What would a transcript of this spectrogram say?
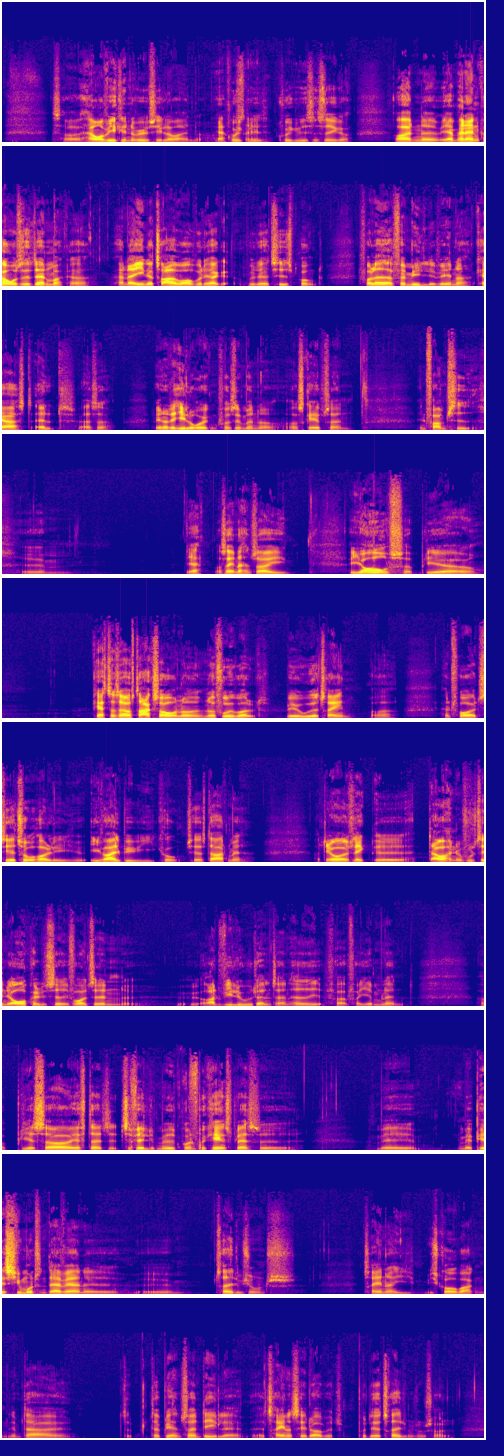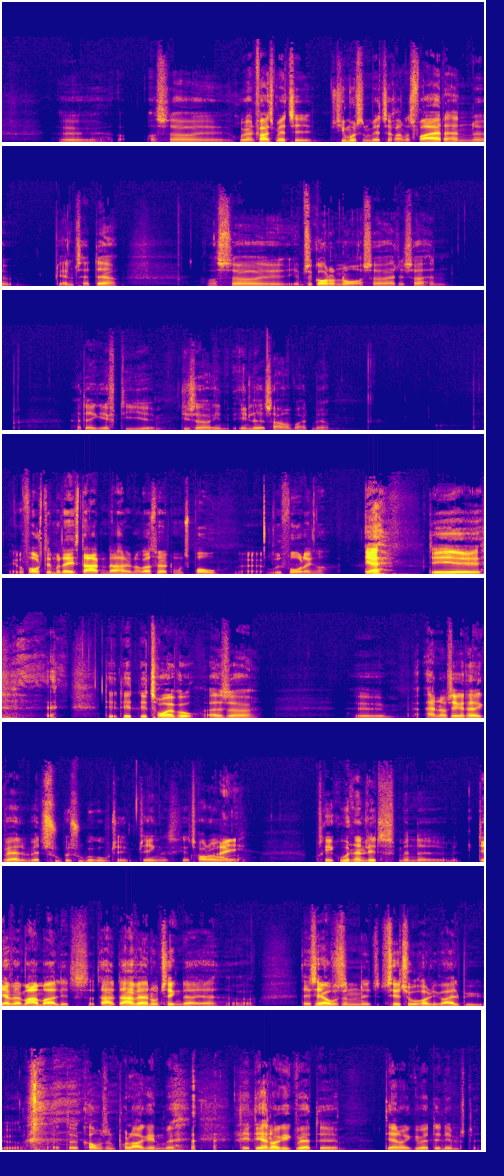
så han var virkelig nervøs hele vejen, og Ja, kunne, ikke vide, kunne ikke vide sig sikker. Og han, øh, jamen, han ankommer til Danmark, og han er 31 år på det her, på det her tidspunkt. Forlader familie, venner, kæreste, alt. Altså, vender det hele ryggen for simpelthen at, at skabe sig en, en fremtid. Øhm, ja, og så ender han så i, i Aarhus og bliver kaster sig jo straks over noget, noget fodbold, bliver ud at træne, og han får et CR2-hold i, i Vejlby IK til at starte med. Og det var jo slet ikke, øh, der var han jo fuldstændig overkvalificeret i forhold til den øh, ret vilde uddannelse, han havde fra, fra hjemlandet. Og bliver så efter et tilfældigt møde på en parkeringsplads øh, med, med Per Simonsen, daværende øh, 3. divisions træner i, i Skovbakken, jamen der, øh, der, der bliver han så en del af, af trænersetupet på det her 3. divisionshold. Øh, og så øh, ryger han faktisk med til Simonsen med til Randers Freja, da han øh, bliver ansat der. Og så, øh, jamen, så går der nogle år, og så er det så, han, at AGF de, øh, de så ind, indleder et samarbejde med ham. Jeg kan forestille mig, at i starten, der har jo nok også været nogle sprogudfordringer. Øh, udfordringer. Ja, det, øh, det, det, det tror jeg på. Altså, øh, han har sikkert heller ikke været, været super, super god til, til engelsk. Jeg tror dog, måske kunne han lidt, men øh, det har været meget, meget lidt. Så der, der har været nogle ting der, ja. Og der er især over sådan et CR2-hold i Vejlby, og at der kommer sådan en polak ind med. Det, det, har nok ikke været, øh, det har nok ikke været det nemmeste.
